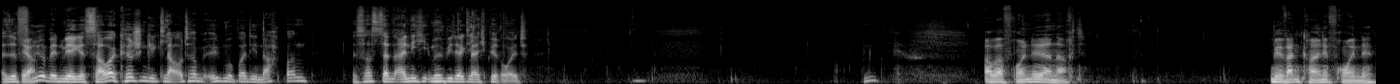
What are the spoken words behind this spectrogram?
Also Ja. früher, wenn wir Sauerkirschen geklaut haben, irgendwo bei den Nachbarn, das hast du dann eigentlich immer wieder gleich bereut. Aber Freunde der Nacht. Wir waren keine Freunde.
